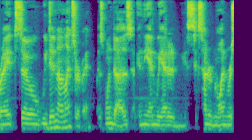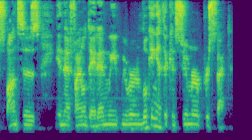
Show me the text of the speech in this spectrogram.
right? So we did an online survey, as one does. In the end, we had 601 responses in that final data, and we, we were looking at the consumer perspective.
